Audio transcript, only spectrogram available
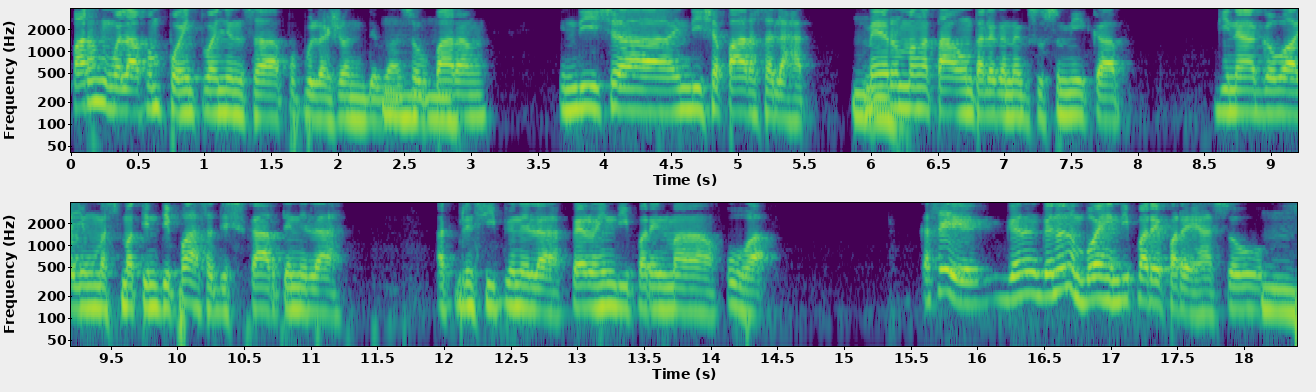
parang wala pang point one yun sa populasyon, di ba? So Mm. parang hindi siya hindi siya para sa lahat. Mm. Meron mga taong talaga nagsusumikap, ginagawa yung mas matindi pa sa diskarte nila at prinsipyo nila, pero hindi pa rin makuha. Kasi ganun, ganun ang buhay, hindi pare-parehas. So, mm,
